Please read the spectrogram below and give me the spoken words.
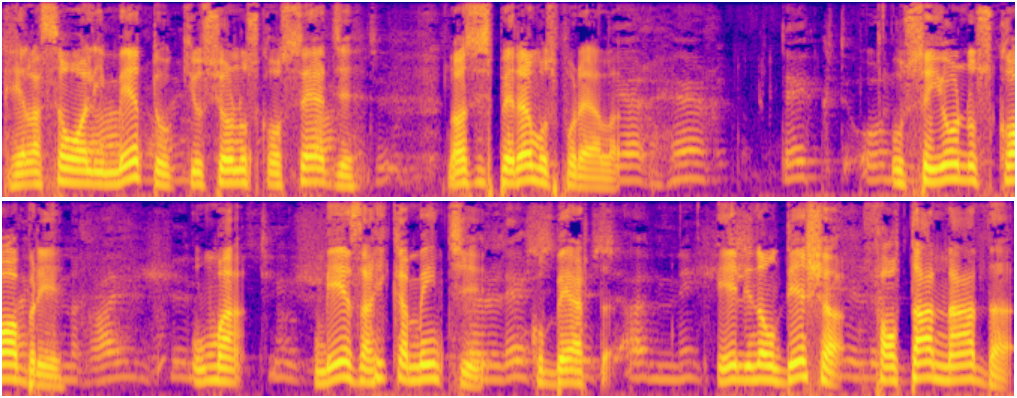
relação ao alimento que o Senhor nos concede, nós esperamos por ela. O Senhor nos cobre uma mesa ricamente coberta. Ele não deixa faltar nada.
